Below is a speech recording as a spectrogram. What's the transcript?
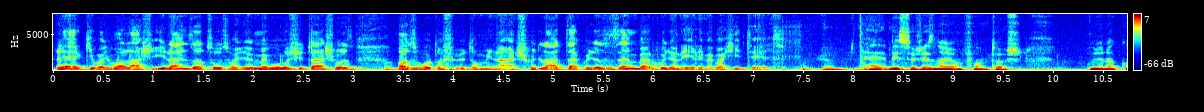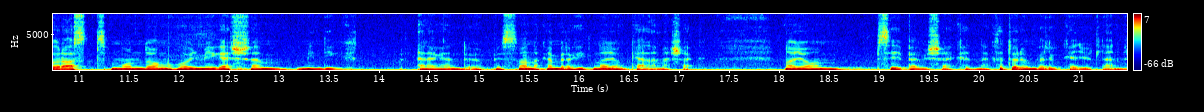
lelki vagy vallási irányzathoz, vagy önmegvalósításhoz, az volt a fő domináns, hogy látták, hogy az az ember hogyan éli meg a hitét. E, biztos ez nagyon fontos. Ugyanakkor azt mondom, hogy még ez sem mindig elegendő. És vannak emberek, akik nagyon kellemesek, nagyon szépen viselkednek, tehát öröm velük együtt lenni.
